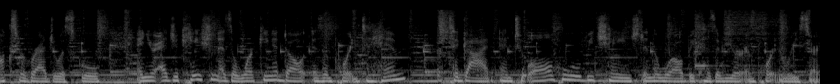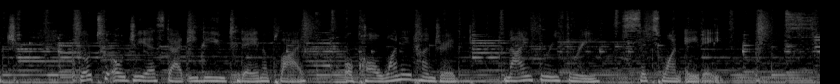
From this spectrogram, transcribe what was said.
Oxford Graduate School, and your education as a working adult is important to him, to God, and to all who will be changed in the world because of your important research. Go to ogs.edu today and apply, or call 1 800 933 6188.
